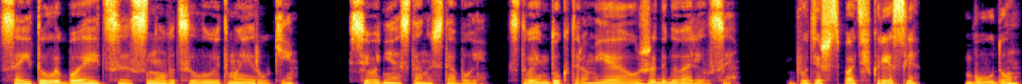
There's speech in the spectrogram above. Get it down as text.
Саид улыбается, снова целует мои руки. Сегодня останусь с тобой. С твоим доктором я уже договорился. Будешь спать в кресле? Буду.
